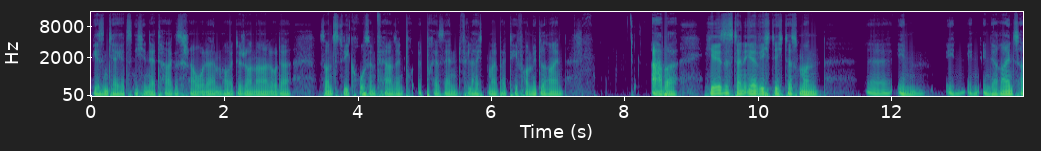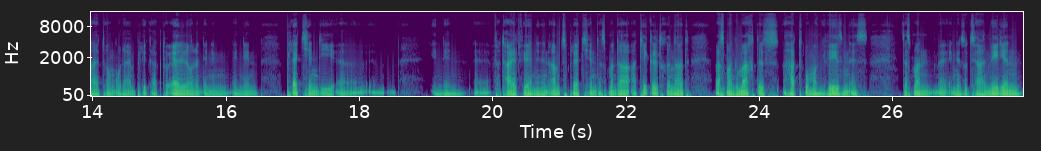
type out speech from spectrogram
Wir sind ja jetzt nicht in der Tagesschau oder im Heute-Journal oder sonst wie groß im Fernsehen pr präsent, vielleicht mal bei TV Mittelrhein. Aber hier ist es dann eher wichtig, dass man äh, im in, in, in der Rheinzeitung oder im Blick aktuell oder in den, in den Plättchen, die äh, in den äh, verteilt werden, in den Amtsplättchen, dass man da Artikel drin hat, was man gemacht ist, hat, wo man gewesen ist, dass man äh, in den sozialen Medien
